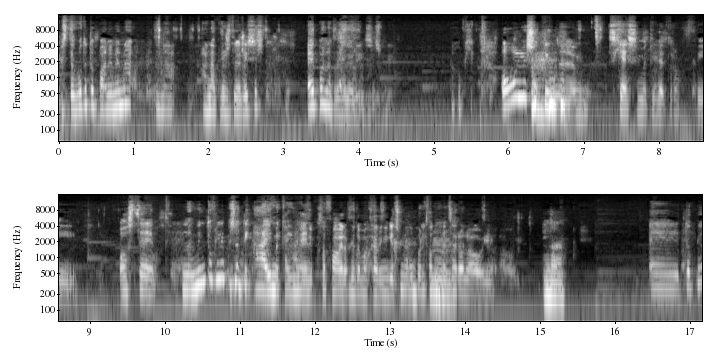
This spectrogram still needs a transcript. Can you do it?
πιστεύω ότι το πάνω είναι να, να αναπροσδιορίσεις, επαναπροσδιορίσεις. Έχω πιει. Όλη σου την ε, σχέση με τη διατροφή, ώστε να μην το βλέπεις ότι «Α, είμαι καημένη που θα φάω ένα τα μακαρόνια, γιατί μου μπορεί να φάω την Μμμ. κατσαρόλα όλοι». Ναι. Ε, το οποίο,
